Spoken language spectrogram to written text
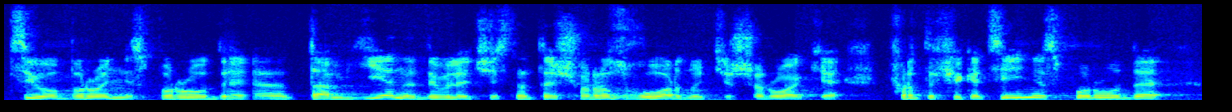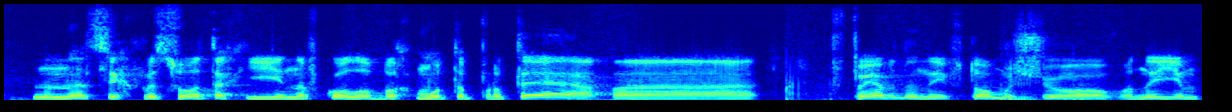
ці оборонні споруди там є, не дивлячись на те, що розгорнуті широкі фортифікаційні споруди на цих висотах і навколо Бахмута. Проте е, впевнений в тому, що вони їм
